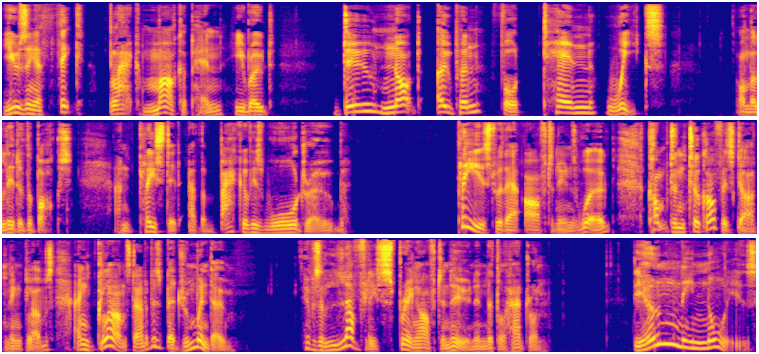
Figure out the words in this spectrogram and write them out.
Using a thick black marker pen, he wrote, Do not open for ten weeks on the lid of the box and placed it at the back of his wardrobe. Pleased with their afternoon's work, Compton took off his gardening gloves and glanced out of his bedroom window. It was a lovely spring afternoon in Little Hadron. The only noise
